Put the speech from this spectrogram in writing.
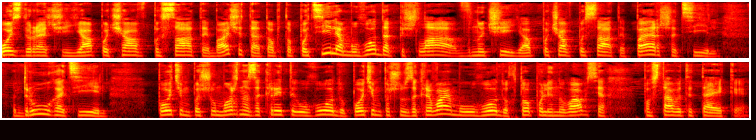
Ось, до речі, я почав писати, бачите? Тобто, по цілям угода пішла вночі. Я почав писати перша ціль, друга ціль. Потім пишу, можна закрити угоду. Потім пишу, закриваємо угоду, хто полінувався поставити тейки.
